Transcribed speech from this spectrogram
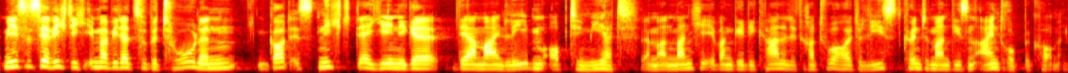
Mir ist es sehr wichtig, immer wieder zu betonen, Gott ist nicht derjenige, der mein Leben optimiert. Wenn man manche evangelikale Literatur heute liest, könnte man diesen Eindruck bekommen.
